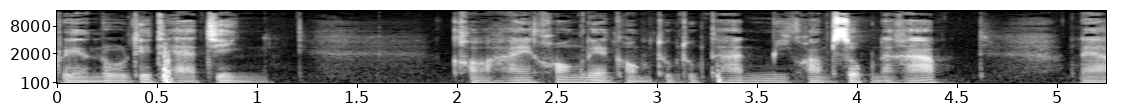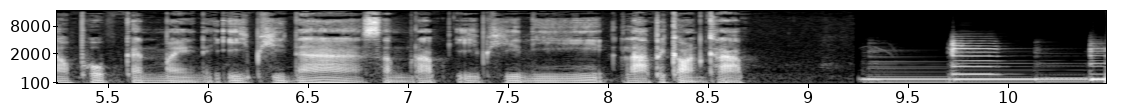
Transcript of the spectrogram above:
เรียนรู้ที่แท้จริง ขอให้ห้องเรียนของทุกๆทท่านมีความสุขนะครับ แล้วพบกันใหม่ใน EP หน้าสำหรับ EP นี้ลาไปก่อนครับ thank you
